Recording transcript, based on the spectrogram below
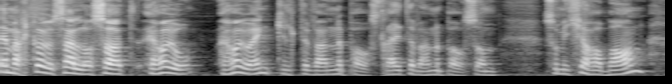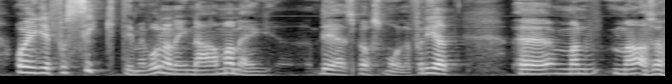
Jeg merker jo selv også at jeg har jo, jeg har jo enkelte vennepar, streite vennepar som, som ikke har barn. Og jeg er forsiktig med hvordan jeg nærmer meg det spørsmålet. Fordi at uh, man, man, Altså,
